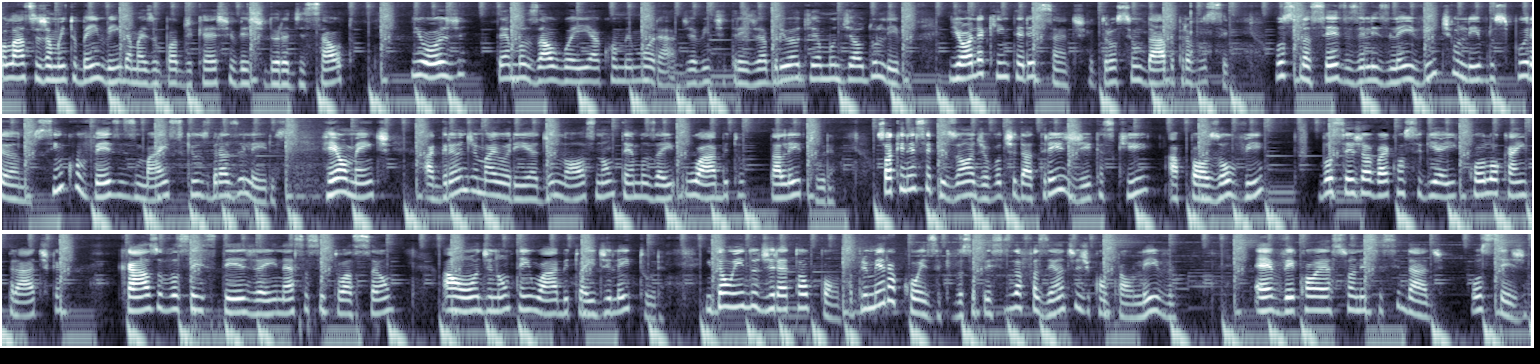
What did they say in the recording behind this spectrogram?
Olá, seja muito bem-vinda a mais um podcast Investidora de Salto. E hoje temos algo aí a comemorar. Dia 23 de abril é o Dia Mundial do Livro. E olha que interessante, eu trouxe um dado para você. Os franceses, eles leem 21 livros por ano, cinco vezes mais que os brasileiros. Realmente, a grande maioria de nós não temos aí o hábito da leitura. Só que nesse episódio eu vou te dar três dicas que, após ouvir, você já vai conseguir aí colocar em prática, caso você esteja aí nessa situação aonde não tem o hábito aí de leitura. Então, indo direto ao ponto, a primeira coisa que você precisa fazer antes de comprar um livro é ver qual é a sua necessidade, ou seja,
